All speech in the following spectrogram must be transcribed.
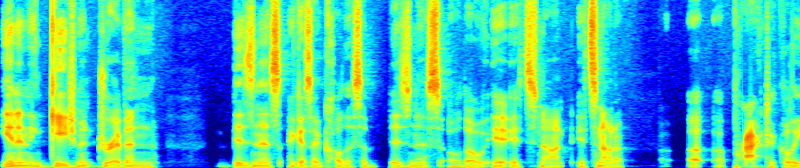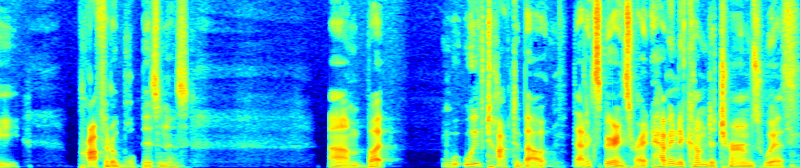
in an engagement driven business. I guess I'd call this a business, although it, it's not. It's not a, a, a practically profitable business. Um, but we've talked about that experience, right? Having to come to terms with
